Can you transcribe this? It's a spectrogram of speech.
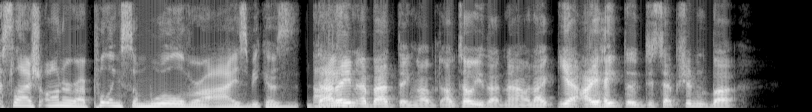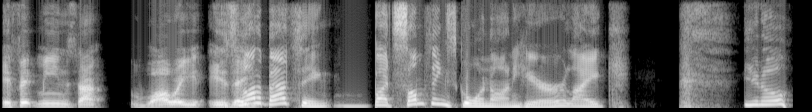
slash Honor are pulling some wool over our eyes because that I- ain't a bad thing. I'll, I'll tell you that now. Like, yeah, I hate the deception, but if it means that Huawei is it's a, not a bad thing, but something's going on here. Like, you know,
